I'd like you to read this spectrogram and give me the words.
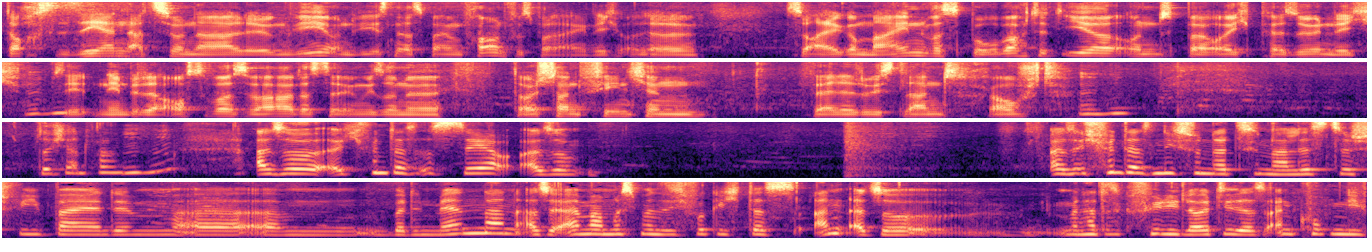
doch sehr national irgendwie. Und wie ist denn das beim Frauenfußball eigentlich? Äh, so allgemein, was beobachtet ihr und bei euch persönlich? Seht, nehmt ihr da auch sowas wahr, dass da irgendwie so eine Deutschland-Fähnchen-Welle durchs Land rauscht? Soll ich anfangen? Also ich finde, das ist sehr, also also ich finde das nicht so nationalistisch wie bei dem äh, ähm, bei den Männern. Also einmal muss man sich wirklich das an, also man hat das Gefühl, die Leute, die das angucken, die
